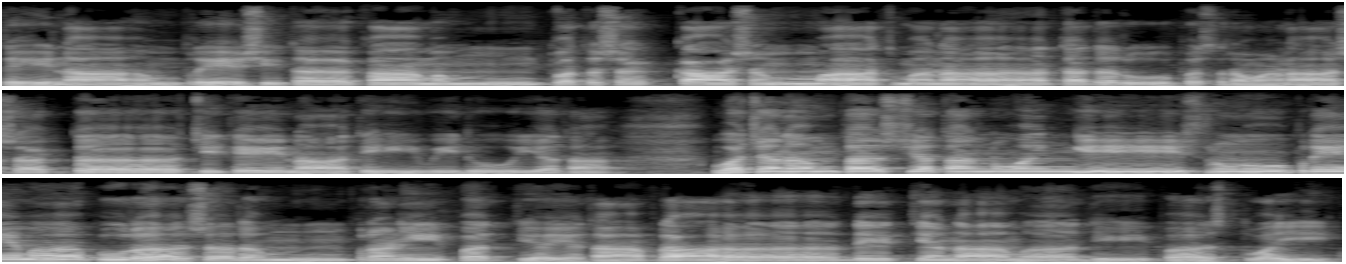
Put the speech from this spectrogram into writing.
तेनाहं प्रेषितकामं त्वत्सकाशं महात्मना तदरूपश्रवणासक्तचितेनातिविधूयता वचनं तस्य तन्वङ्गी शृणु प्रेम पुरसरं प्रणिपत्य यथा प्राह दैत्यनामधीपस्त्वयि।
